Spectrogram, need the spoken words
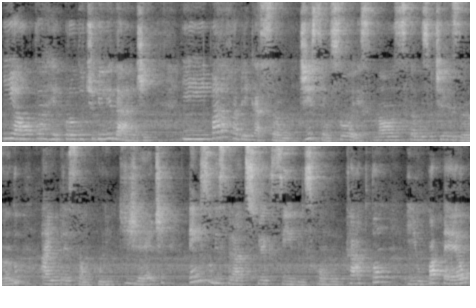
e alta reprodutibilidade. E para a fabricação de sensores, nós estamos utilizando a impressão por inkjet em substratos flexíveis como o Capton e o papel,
